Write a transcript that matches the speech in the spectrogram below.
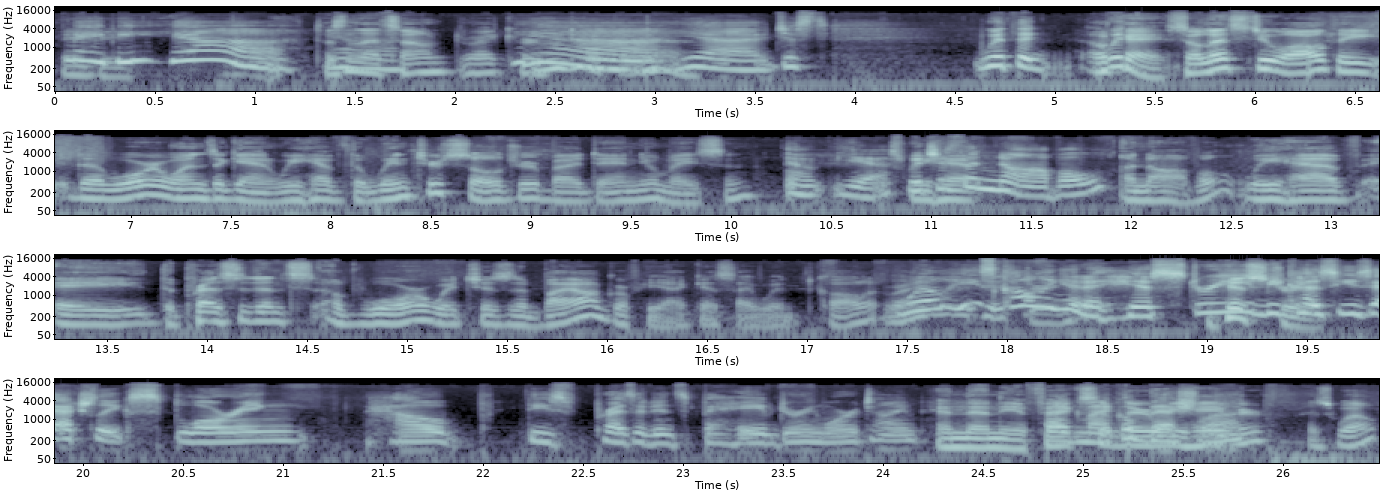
Maybe. maybe, yeah. Doesn't yeah. that sound right? Kurt? Yeah, yeah. Just with a with- Okay, so let's do all the the war ones again. We have The Winter Soldier by Daniel Mason, oh, yes, which We is a novel. a novel. We have a The Presidents of War, which is a biography, I guess I would call it, right? Well, he's calling it a history, History. because he's actually exploring how these presidents behaved during wartime. and then the effects of Michael their behavior as well.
